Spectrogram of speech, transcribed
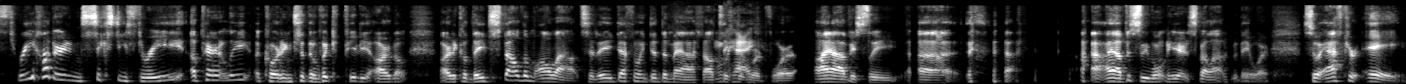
363 apparently according to the wikipedia article article. They spelled them all out so they definitely did the math. I'll take Okay. the word for it. I obviously uh i obviously won't hear it spell out who they were. So after a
